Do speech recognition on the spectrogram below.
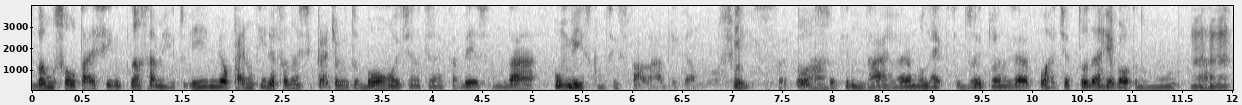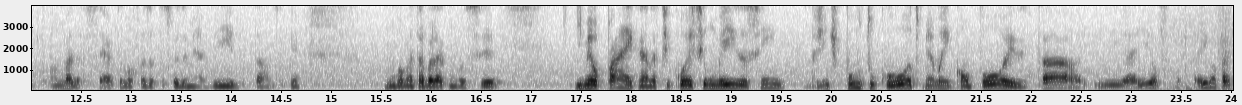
Vamos soltar esse lançamento. E meu pai não queria, falou, não, esse prédio é muito bom, ele tinha naquela cabeça, não dá. Um mês, como vocês falar, brigamos. Putz, Falei. Putz, isso aqui não dá. Eu era moleque, tinha 18 anos, era, porra, tinha toda a revolta do mundo. Uhum. Ah, porra não vai dar certo, eu vou fazer outras coisas da minha vida e tal, não sei o quê. Não vou mais trabalhar com você. E meu pai, cara, ficou esse um mês assim, a gente puto com o outro, minha mãe compôs e tal. E aí eu falei, aí meu pai,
